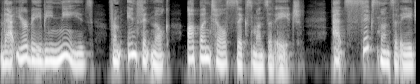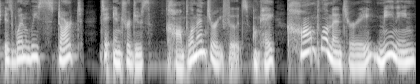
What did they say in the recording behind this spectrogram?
that your baby needs from infant milk up until six months of age. At six months of age is when we start to introduce complementary foods. Okay. Complementary meaning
